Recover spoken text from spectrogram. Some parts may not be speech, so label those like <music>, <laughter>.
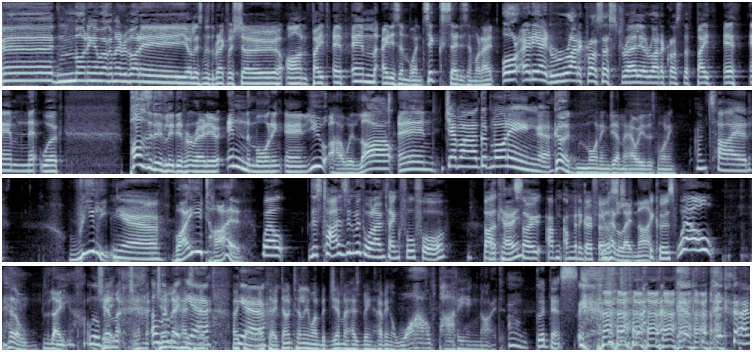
Good morning and welcome everybody. You're listening to The Breakfast Show on Faith FM 87.6, 87.8 or 88 right across Australia, right across the Faith FM network. Positively different radio in the morning and you are with Lyle and Gemma, good morning. good morning Gemma. How are you this morning? I'm tired. Really? Yeah. Why are you tired? Well, this ties in with what I'm thankful for. But Okay. so I'm, I'm going to go first. had a late night. because well, Had a late <laughs> little Gemma, bit. Gemma, A Gemma bit, has yeah. had Okay, Yeah. okay, don't tell anyone but Gemma has been having a wild partying night. oh goodness. <laughs> I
